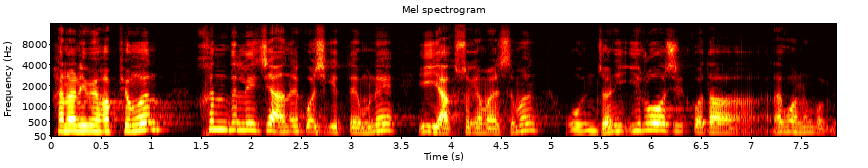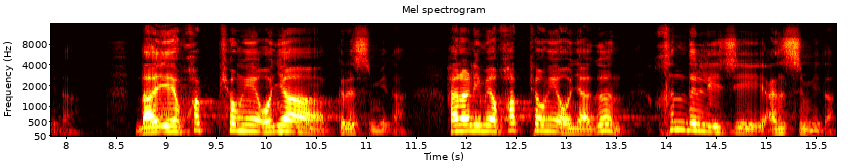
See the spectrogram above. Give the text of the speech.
하나님의 화평은 흔들리지 않을 것이기 때문에 이 약속의 말씀은 온전히 이루어질 거다라고 하는 겁니다. 나의 화평의 언약 그랬습니다. 하나님의 화평의 언약은 흔들리지 않습니다.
